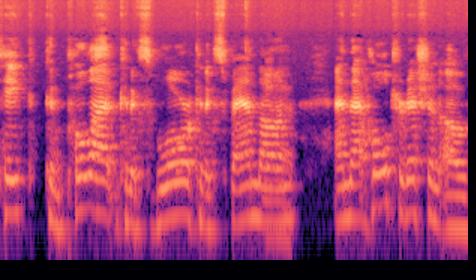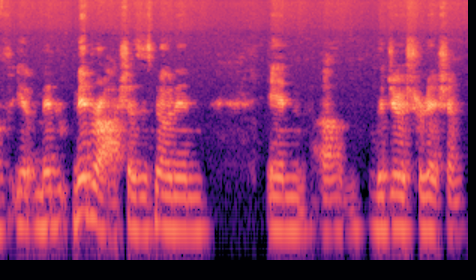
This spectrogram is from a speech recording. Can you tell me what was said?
take, can pull at, can explore, can expand on, yeah. and that whole tradition of you know, mid, midrash, as is known in in um, the Jewish tradition,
